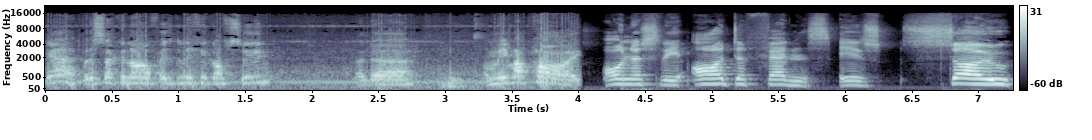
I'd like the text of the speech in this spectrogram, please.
yeah, but the second half is going to kick off soon. And, uh, I'll eat my pie. Honestly, our defence is so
